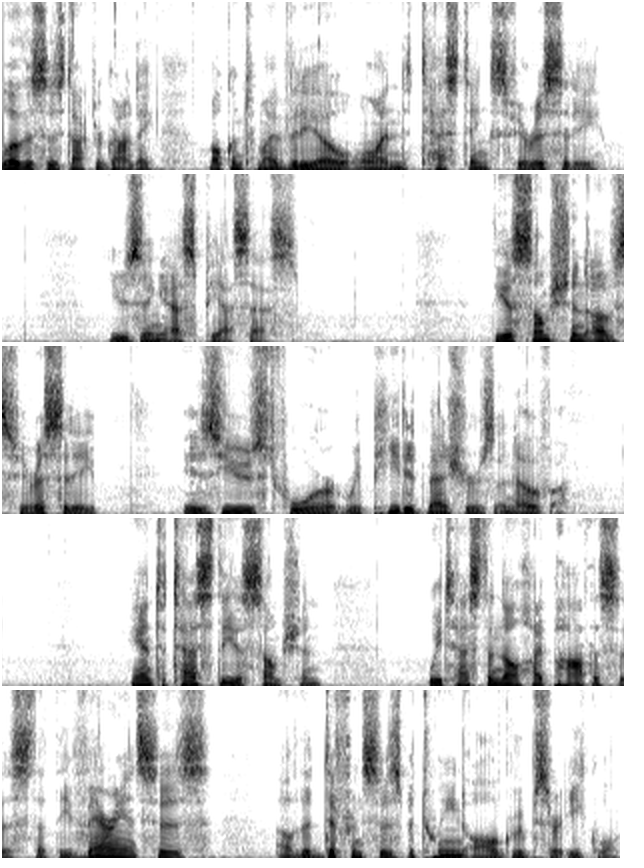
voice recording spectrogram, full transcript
Hello, this is Dr. Grande. Welcome to my video on testing sphericity using SPSS. The assumption of sphericity is used for repeated measures ANOVA. And to test the assumption, we test the null hypothesis that the variances of the differences between all groups are equal.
